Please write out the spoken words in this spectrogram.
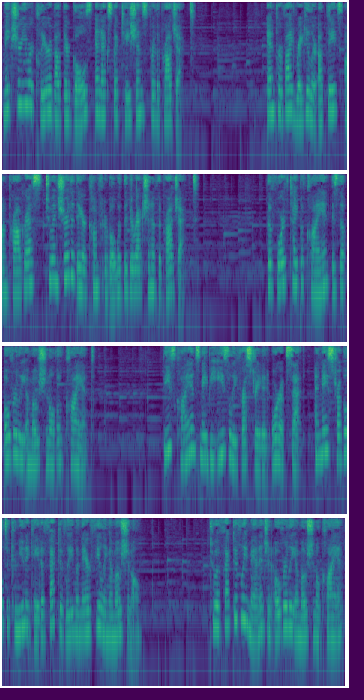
make sure you are clear about their goals and expectations for the project. And provide regular updates on progress to ensure that they are comfortable with the direction of the project. The fourth type of client is the overly emotional client. These clients may be easily frustrated or upset, and may struggle to communicate effectively when they are feeling emotional. To effectively manage an overly emotional client,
